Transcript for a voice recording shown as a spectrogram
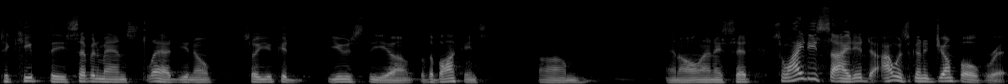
to keep the seven man sled, you know, so you could use the, uh, the blockings um, and all. And I said, so I decided I was going to jump over it.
